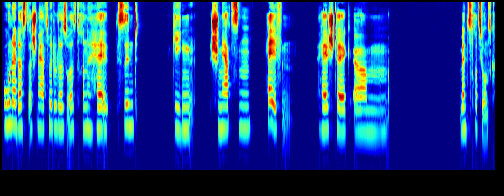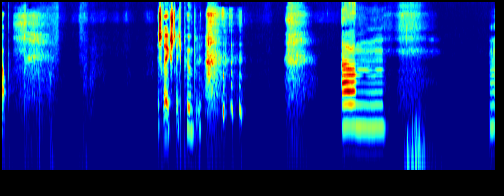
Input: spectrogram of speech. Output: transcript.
ohne dass da Schmerzmittel oder sowas drin sind, gegen Schmerzen helfen. Hashtag ähm, Menstruationscup. Schrägstrich Pümpel. ähm. Mm,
